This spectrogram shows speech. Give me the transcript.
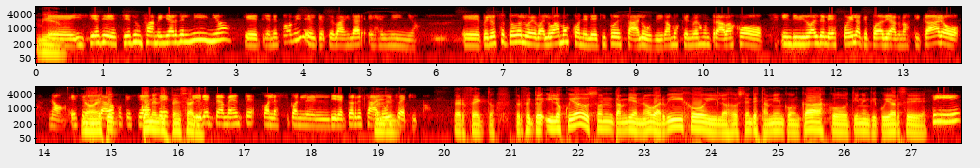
Eh, y si es, de, si es de un familiar del niño que tiene COVID, el que se va a aislar es el niño. Eh, pero eso todo lo evaluamos con el equipo de salud, digamos que no es un trabajo individual de la escuela que pueda diagnosticar o no, ese es un trabajo que se hace directamente con, las, con el director de salud y su equipo. Perfecto, perfecto. Y los cuidados son también, ¿no? Barbijo y los docentes también con casco, tienen que cuidarse. Sí,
